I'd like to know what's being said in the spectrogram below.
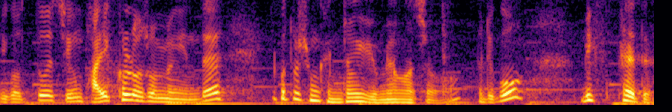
이것도 지금 바이컬러 조명인데 이것도 지금 굉장히 유명하죠. 그리고 믹스패드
